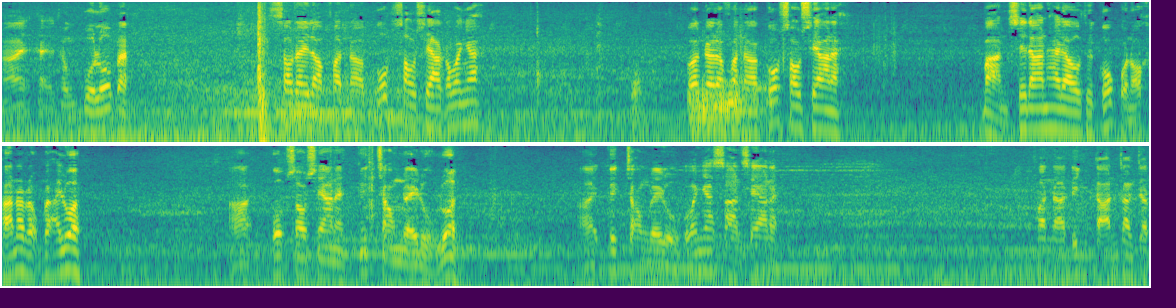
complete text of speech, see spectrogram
Đấy, hệ thống cua lốp này. Sau đây là phần ờ, cốp sau xe các bác nhé Vâng đây là phần à, cốp sau xe này. Bản sedan hai đầu thì cốp của nó khá là rộng rãi luôn. Đấy, cốp sau xe này kích trong đầy đủ luôn. Đấy, kích trong đầy đủ các bác nhá sàn xe này. Phần à, đinh tán trang chặt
